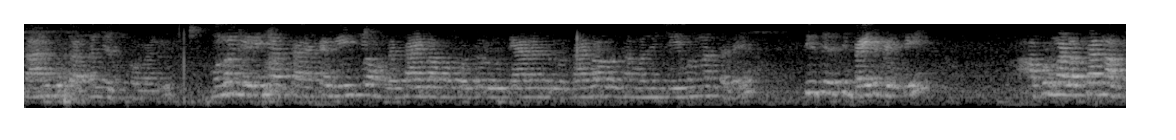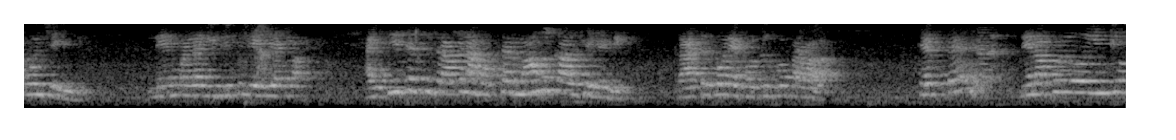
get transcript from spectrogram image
సానుభూతి అర్థం చేసుకోవాలి. ముందు మీరు ఏం చేస్తారంటే మీ ఇంట్లో ఉండే సాయిబాబా ఫోటోలు క్యాలెండర్లు సాయిబాబాకు సంబంధించి ఏమున్నా సరే తీసేసి బయట పెట్టి అప్పుడు మళ్ళీ ఒకసారి నాకు ఫోన్ చేయండి. నేను మళ్ళీ ఈ లిపులు ఏది అట్లా. అవి తీసేసిన తర్వాత నాకు ఒకసారి మామూలు కాల్ చేయండి. రాత్రికో రేపు పొద్దునకో పర్వాలా. చేస్తే నేను అప్పుడు ఇంట్లో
